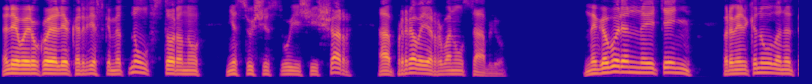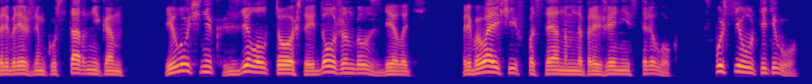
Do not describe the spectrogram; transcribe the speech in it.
Левой рукой Олег резко метнул в сторону несуществующий шар, а правой рванул саблю. Наговоренная тень промелькнула над прибрежным кустарником, и лучник сделал то, что и должен был сделать, пребывающий в постоянном напряжении стрелок спустил тетиву.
